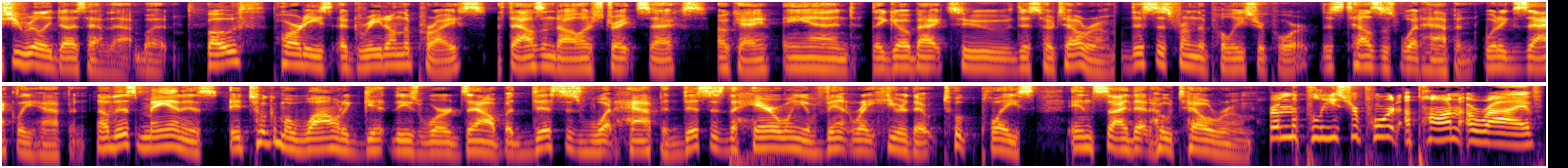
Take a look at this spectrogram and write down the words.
She really does have that, but both parties agreed on the price $1,000 straight sex. Okay. And they go back to this hotel room. This is from the police report. This tells us what happened, what exactly happened. Now, this man is, it took him a while to get these words out, but this is what happened. This is the harrowing event right here that took place inside that hotel room. From the police report, upon arrive,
